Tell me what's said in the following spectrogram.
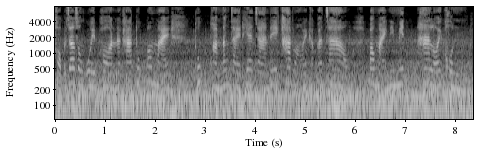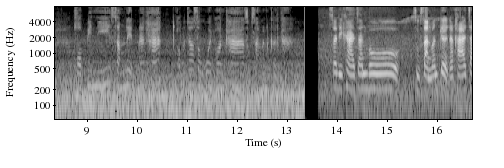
ขอพระเจ้าทรงอวยพรนะคะ ทุกเป้าหมายทุกความตั้งใจที่อาจารย์ได้คาดหวังไว้กับพระเจ้า เป้าหมายนิมิต 500 คน ขอปีนี้สำเร็จนะคะ ขอพระเจ้าทรงอวยพรค่ะสุขสันต์วันเกิดค่ะ วัสดีค่ะอาจารย์โบ สุขสันต์วันเกิดนะคะอาจ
